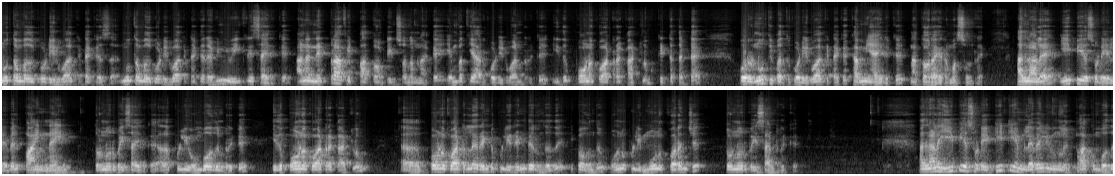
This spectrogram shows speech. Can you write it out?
நூற்றம்பது கோடி ரூபா கிட்டக்க நூற்றம்பது கோடி ரூபா கிட்டக்க ரெவென்யூ இன்க்ரீஸ் ஆயிருக்கு. ஆனால் நெட் ப்ராஃபிட் பார்த்தோம் அப்படின்னு சொன்னோம்னாக்க எண்பத்தி ஆறு கோடி ரூபான்னு இருக்கு. இது போன குவார்டரை காட்டிலும் கிட்டத்தட்ட ஒரு நூற்றி பத்து கோடி ரூபா கிட்டக்க கம்மியாயிருக்கு. நான் தோராயிரமாக சொல்கிறேன் அதனால இபிஎஸ் உடைய லெவல் பாயிண்ட் நைன் தொண்ணூறு பைசா இருக்கு. அதாவது புள்ளி ஒம்போதுன்னு இருக்கு. இது போன குவார்டரை காட்டிலும் போன குவார்ட்டரில் ரெண்டு புள்ளி ரெண்டு இருந்தது. இப்போ வந்து ஒன்று புள்ளி மூணு குறைஞ்சு தொண்ணூறு பைசான் இருக்கு. அதனால இபிஎஸ் உடைய டிடிஎம் லெவல் இவங்களுக்கு பார்க்கும்போது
